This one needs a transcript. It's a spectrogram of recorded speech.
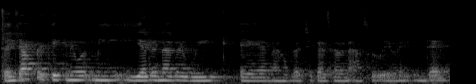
Thank y'all for kicking it with me yet another week. And I hope that you guys have an absolutely amazing day.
